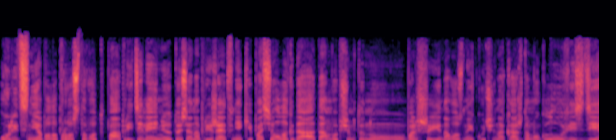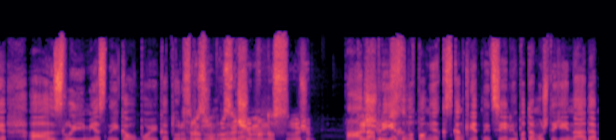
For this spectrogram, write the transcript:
улиц не было просто вот по определению, то есть она приезжает в некий поселок, да, а там, в общем-то, ну, большие навозные кучи на каждом углу, везде а, злые местные ковбои, которые... Сразу вопрос, да. зачем она вообще а она приехала вполне с конкретной целью, потому что ей надо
